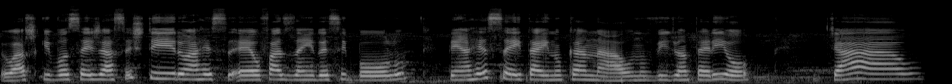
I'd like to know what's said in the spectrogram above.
Eu acho que vocês já assistiram a é, eu fazendo esse bolo. Tem a receita aí no canal, no vídeo anterior. Tchau!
